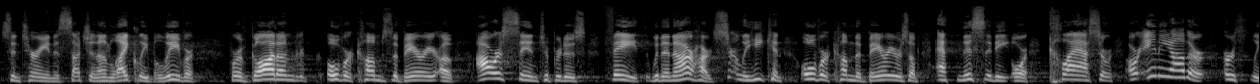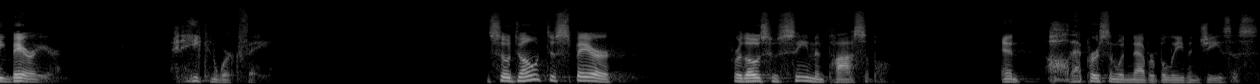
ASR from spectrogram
centurion, is such an unlikely believer for if God under, overcomes the barrier of our sin to produce faith within our hearts, certainly He can overcome the barriers of ethnicity or class or, or any other earthly barrier. And He can work faith. So don't despair for those who seem impossible. And, oh, that person would never believe in Jesus.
